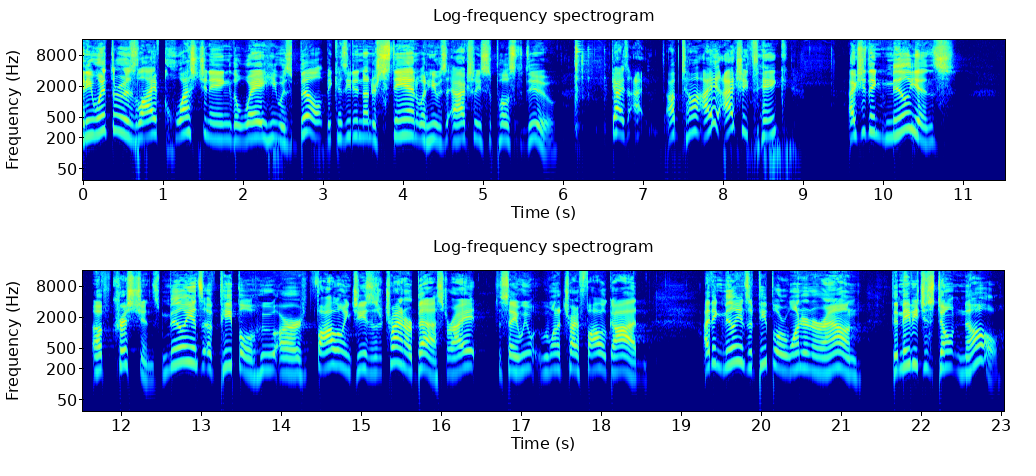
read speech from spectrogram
And he went through his life questioning the way he was built because he didn't understand what he was actually supposed to do. Guys, I, I'm telling, I actually think, I actually think millions of Christians, millions of people who are following Jesus are trying our best, right? To say we, we want to try to follow God. I think millions of people are wandering around that maybe just don't know,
